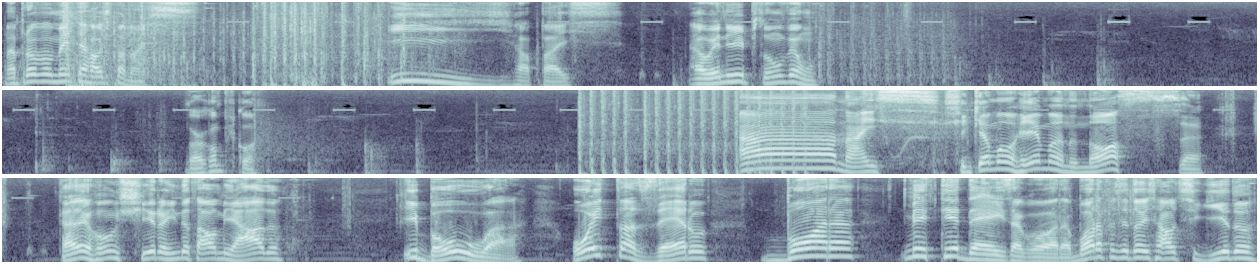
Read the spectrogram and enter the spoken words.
Mas provavelmente é round pra nós. Ih, rapaz. É o NY, 1v1. Agora complicou. Ah, nice. Achei que ia morrer, mano. Nossa. O cara errou um tiro ainda, tava miado. E boa. 8 a 0 Bora meter 10 agora. Bora fazer dois rounds seguidos.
